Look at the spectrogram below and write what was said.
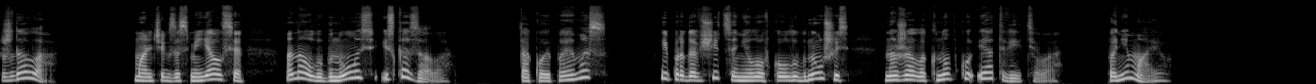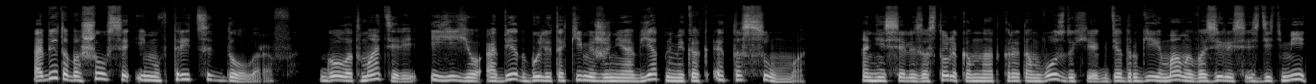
ждала. Мальчик засмеялся, она улыбнулась и сказала «Такой ПМС?» И продавщица, неловко улыбнувшись, нажала кнопку и ответила «Понимаю». Обед обошелся им в 30 долларов. Голод матери и ее обед были такими же необъятными, как эта сумма. Они сели за столиком на открытом воздухе, где другие мамы возились с детьми,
